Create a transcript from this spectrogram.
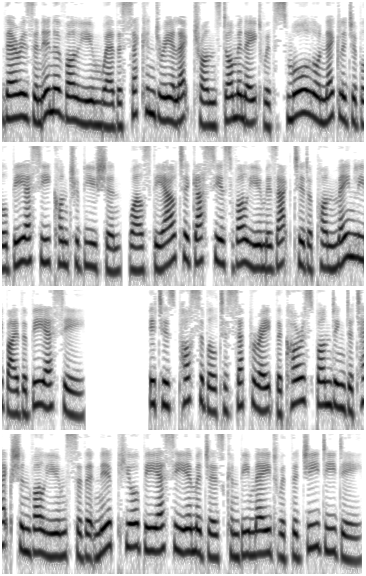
There is an inner volume where the secondary electrons dominate with small or negligible BSE contribution, whilst the outer gaseous volume is acted upon mainly by the BSE. It is possible to separate the corresponding detection volumes so that near-pure BSE images can be made with the GDD.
